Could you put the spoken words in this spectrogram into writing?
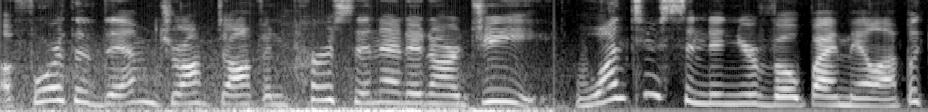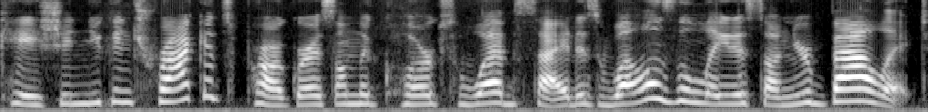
A fourth of them dropped off in person at NRG. Once you send in your vote by mail application, you can track its progress on the clerk's website as well as the latest on your ballot.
